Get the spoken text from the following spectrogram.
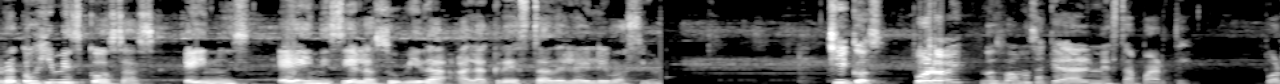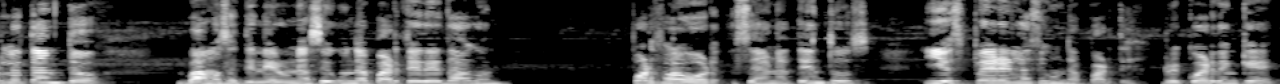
Recogí mis cosas e, e, inicié la subida a la cresta de la elevación. Chicos, por hoy nos vamos a quedar en esta parte. Por lo tanto, vamos a tener una segunda parte de Dagon. Por favor, sean atentos y esperen la segunda parte. Recuerden que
